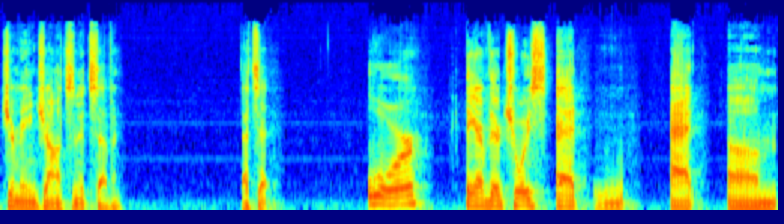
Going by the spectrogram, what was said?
Jermaine Johnson at seven. That's it. Or they have their choice at at um,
